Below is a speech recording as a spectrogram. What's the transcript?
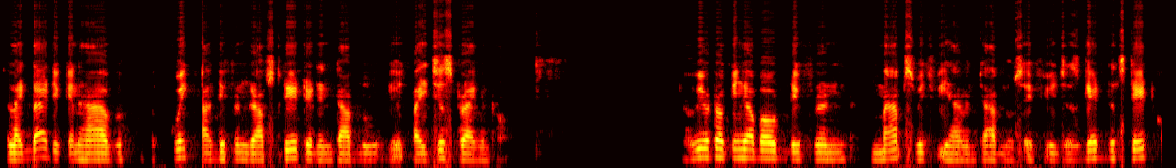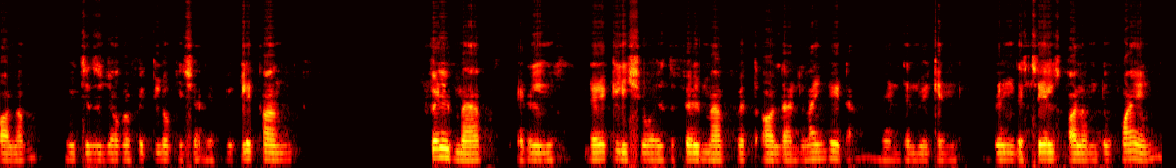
So like that you can have quick uh, different graphs created in Tableau by just drag and drop. Now we are talking about different maps which we have in Tableau. So if you just get the state column which is a geographic location if you click on field map it will directly show us the field map with all the underlying data and then we can bring the sales column to find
